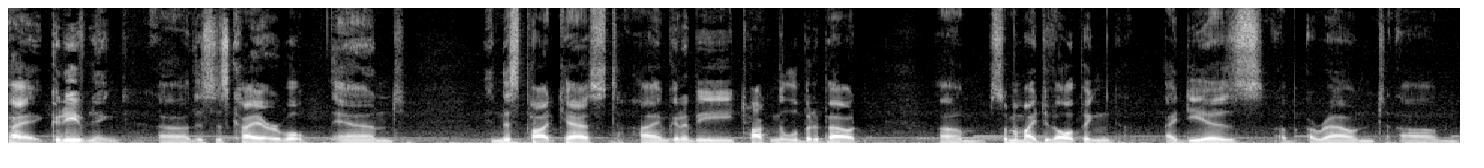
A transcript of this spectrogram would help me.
Hi, good evening. Uh, this is Kai Herbal, and in this podcast, I'm going to be talking a little bit about um, some of my developing ideas ab- around um,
